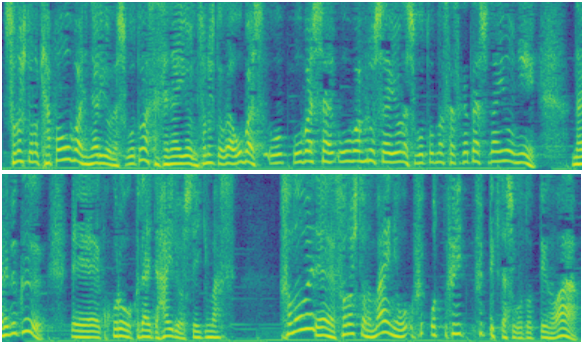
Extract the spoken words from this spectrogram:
その人のキャパオーバーになるような仕事はさせないように、その人がオーバーし、オーバーした、オーバーフローしたような仕事のさせ方はしないように、なるべく、えー、心を砕いて配慮していきます。その上で、その人の前に降ってきた仕事っていうのは、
